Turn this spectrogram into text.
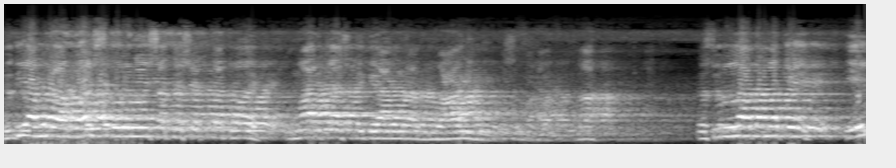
যদি আমরা এই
